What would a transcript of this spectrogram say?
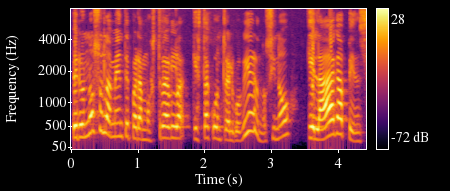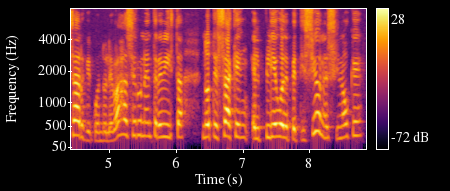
Pero no solamente para mostrarla que está contra el gobierno, sino que la haga pensar que cuando le vas a hacer una entrevista no te saquen el pliego de peticiones, sino que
